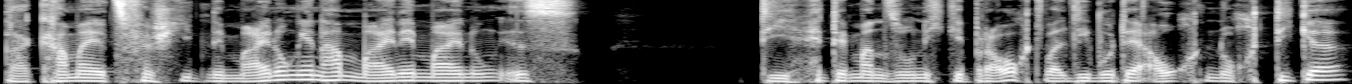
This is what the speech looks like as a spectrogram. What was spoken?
Da kann man jetzt verschiedene Meinungen haben. Meine Meinung ist, die hätte man so nicht gebraucht, weil die wurde auch noch dicker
